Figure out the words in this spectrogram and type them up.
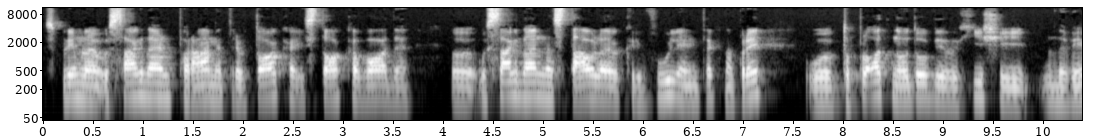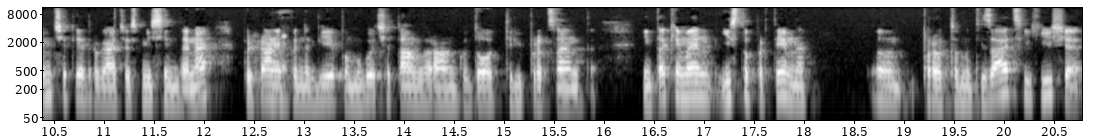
spremljajo vsak dan parametre vtoka, iztoka vode, uh, vsak dan nastavljajo krivulje in tako naprej. V toplotno obdobje v hiši, ne vem, če je drugače, mislim, da ne. Prihranek energije pa mogoče tam v rangu do 3%. In tako je meni isto pri tem, ne um, pri avtomatizaciji hiše,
